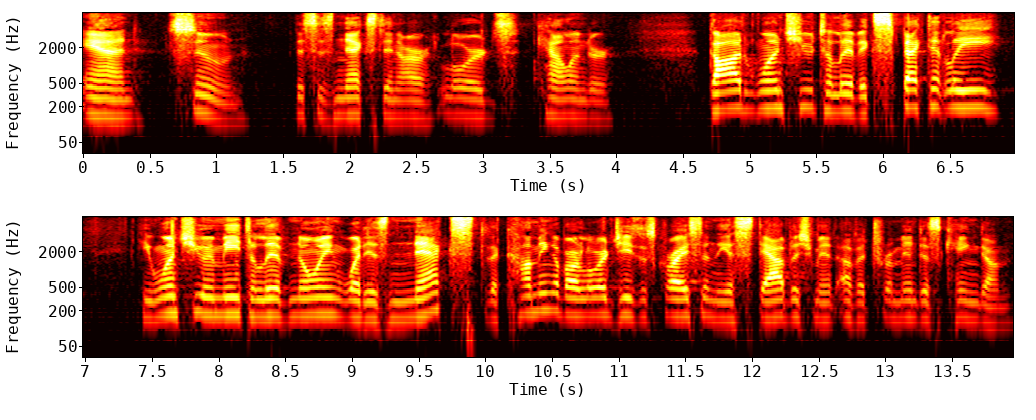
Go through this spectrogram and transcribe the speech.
And soon, this is next in our Lord's calendar. God wants you to live expectantly. He wants you and me to live knowing what is next the coming of our Lord Jesus Christ and the establishment of a tremendous kingdom.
